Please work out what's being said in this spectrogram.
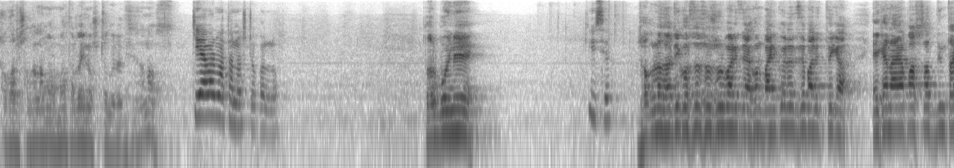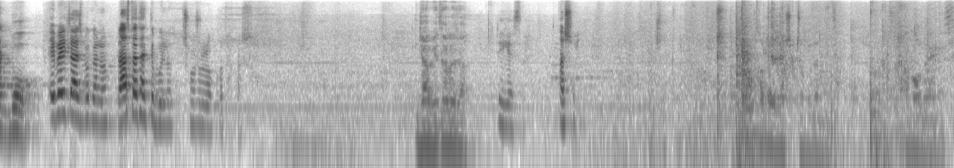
সকাল সকাল আমার মাথাটাই নষ্ট করে দিছে জানোস? কে আবার মাথা নষ্ট করল? তোর বইনে কিসে ঝগড়াঝাটি করছে শ্বশুর বাড়িতে এখন বাইর করে দিছে বাড়ির থেকে। এখানে আয়া পাঁচ সাত দিন থাকব। এ বাড়িতে আসব কেন? রাস্তায় থাকতে বলল ছোট লোক কথা যা ভিতরে যা। ঠিক আছে। আসো। মাথাটাই নষ্ট করে দিছে পাগল হয়ে গেছে।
